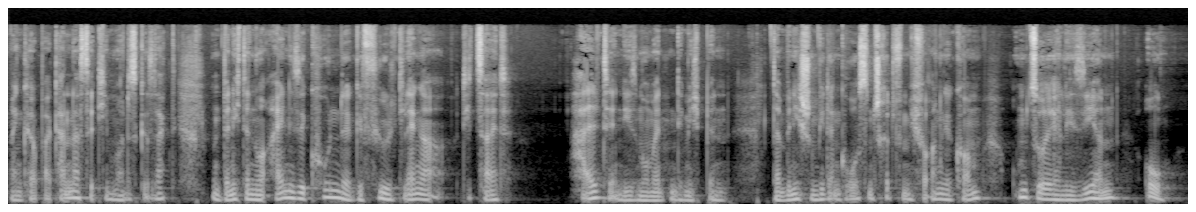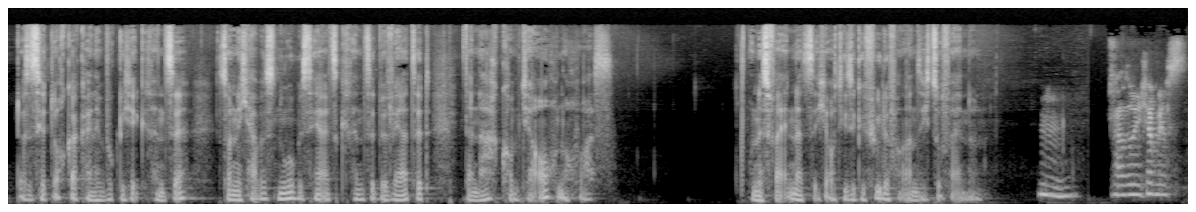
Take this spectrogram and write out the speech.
Mein Körper kann das, der Timo hat es gesagt. Und wenn ich dann nur eine Sekunde gefühlt länger die Zeit halte in diesem Moment, in dem ich bin, dann bin ich schon wieder einen großen Schritt für mich vorangekommen, um zu realisieren, oh, das ist ja doch gar keine wirkliche Grenze, sondern ich habe es nur bisher als Grenze bewertet. Danach kommt ja auch noch was. Und es verändert sich, auch diese Gefühle fangen an sich zu verändern. Hm. Also ich habe jetzt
